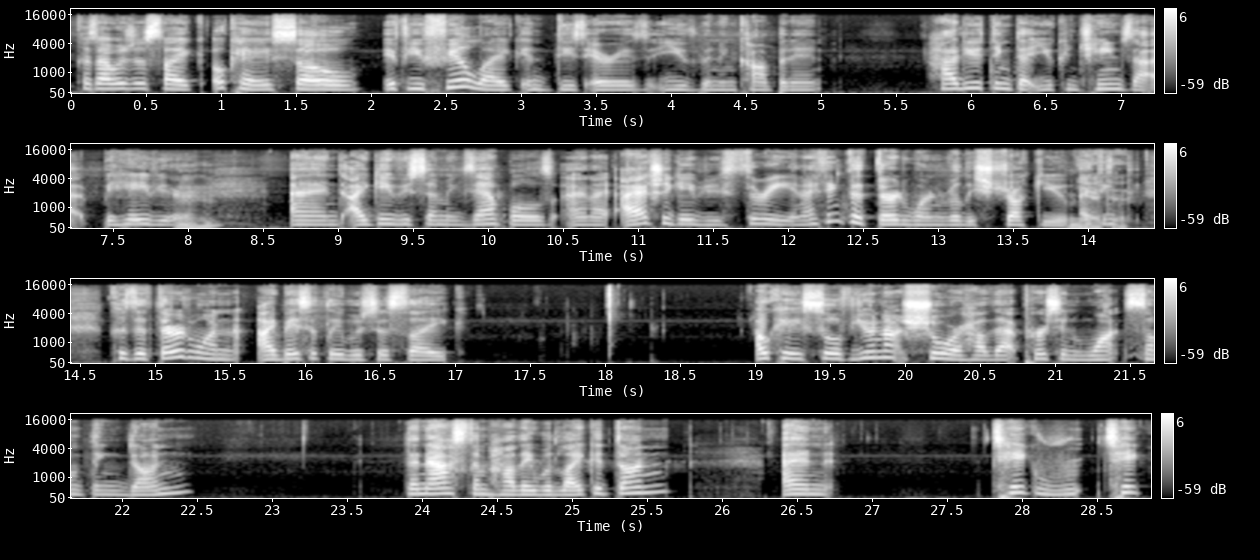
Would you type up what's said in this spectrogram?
Because I was just like, okay, so if you feel like in these areas you've been incompetent, how do you think that you can change that behavior? Mhm. And I gave you some examples, and I, I actually gave you three. And I think the third one really struck you. Yeah, I think because the third one, I basically was just like, okay, so if you're not sure how that person wants something done, then ask them how they would like it done, and take take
